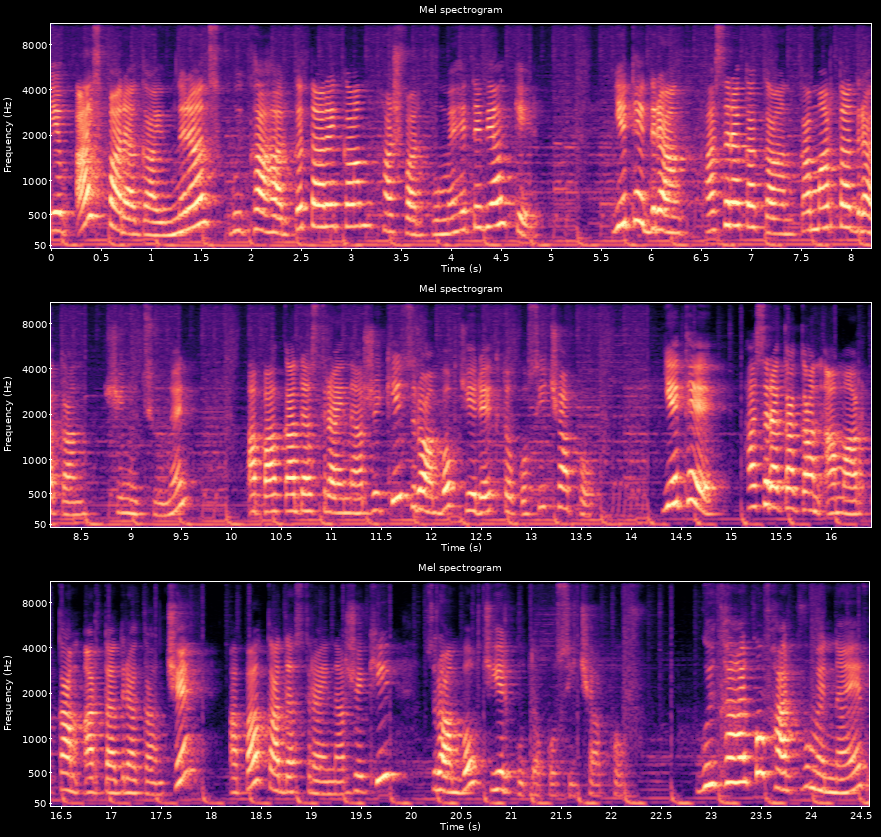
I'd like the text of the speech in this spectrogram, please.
Եվ այս պարագայում նրանց գույքահարկը տարեկան հաշվարկվում է հետևյալ կերպ. Եթե դրանք հասարակական կամ արտադրական շինություն են, ապա կադաստրային արժեքի 0.3%-ի չափով։ Եթե հասարակական ամառ կամ արտադրական չեն, ապա կադաստրային արժեքի 0.2%-ի չափով։ Գույքահարկով հարկվում են նաև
